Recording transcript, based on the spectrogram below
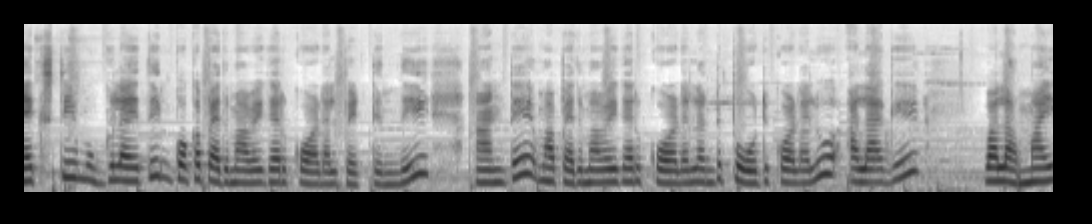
నెక్స్ట్ ఈ ముగ్గులు అయితే ఇంకొక పెదమావయ్య గారి కోడలు పెట్టింది. అంటే మా పెదమావయ్య గారి కోడలు అంటే తోటి తోటి కోడలు అలాగే వాళ్ళ అమ్మాయి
